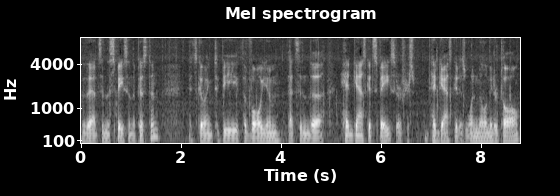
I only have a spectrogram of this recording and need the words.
that's in the space in the piston it's going to be the volume that's in the head gasket space, or if your head gasket is one millimeter tall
